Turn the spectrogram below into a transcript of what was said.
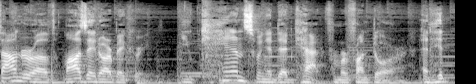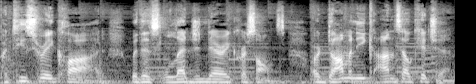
founder of Mah-Ze-Dahr Bakery. You can swing a dead cat from her front door and hit Patisserie Claude with its legendary croissants, or Dominique Ansel Kitchen,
